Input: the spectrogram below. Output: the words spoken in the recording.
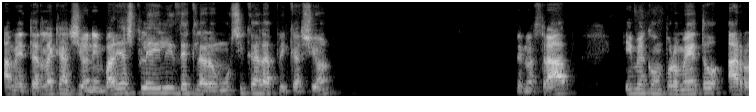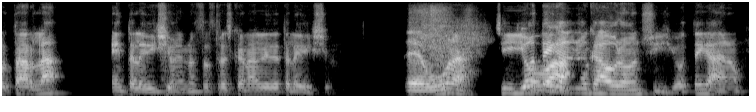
a meter la canción en varias playlists de Claro Música de la aplicación de nuestra app y me comprometo a rotarla en televisión, en nuestros tres canales de televisión. De una. Si yo te gano, cabrón, si yo te gano,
